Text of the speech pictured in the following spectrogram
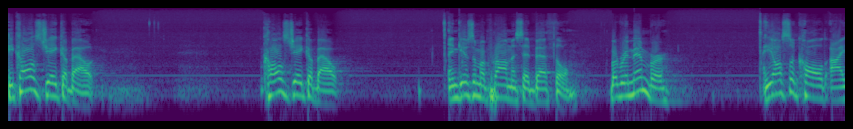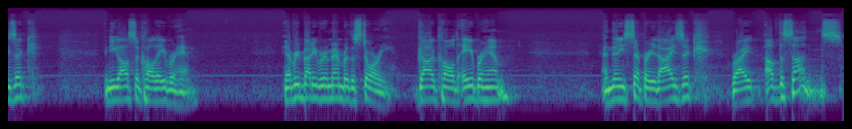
He calls Jacob out calls Jacob out and gives him a promise at Bethel. But remember, he also called Isaac and he also called Abraham. Everybody remember the story. God called Abraham and then he separated Isaac, right, of the sons.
